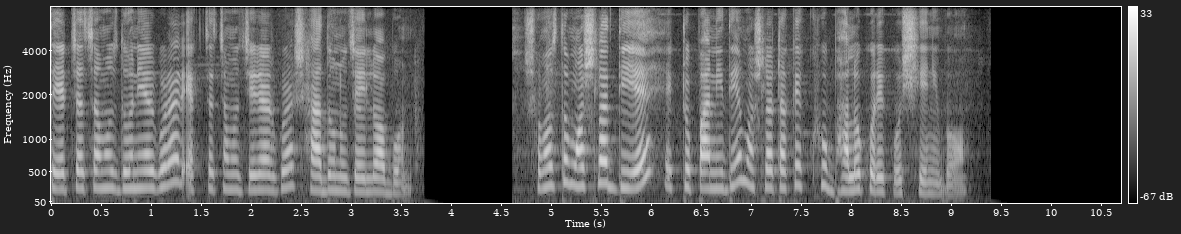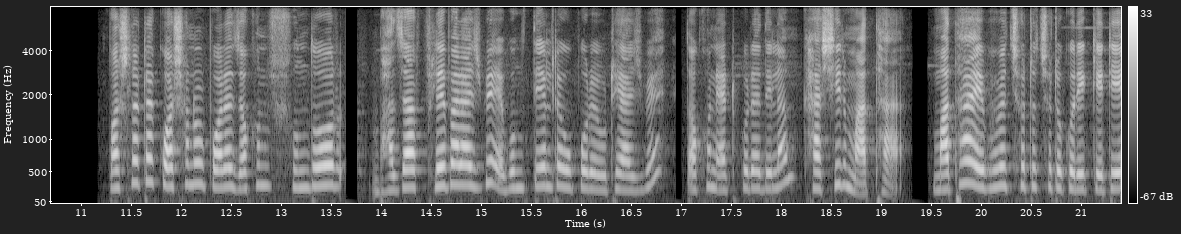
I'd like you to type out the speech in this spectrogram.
দেড় চা চামচ ধনিয়ার গুঁড়া আর এক চা চামচ জিরার গুঁড়া স্বাদ অনুযায়ী লবণ। সমস্ত মশলা দিয়ে, একটু পানি দিয়ে মশলাটাকে খুব ভালো করে কষিয়ে নিব। মশলাটা কষানোর পরে যখন সুন্দর ভাজা ফ্লেভার আসবে এবং তেলটা উপরে উঠে আসবে, তখন অ্যাড করে দিলাম খাসির মাথা। মাথা এভাবে ছোট ছোট করে কেটে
